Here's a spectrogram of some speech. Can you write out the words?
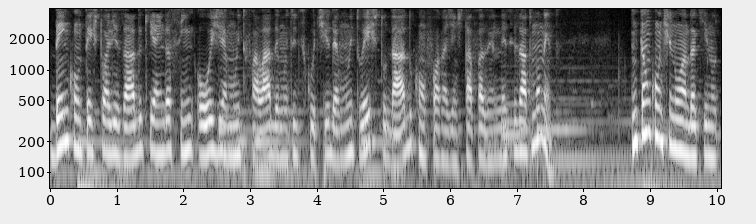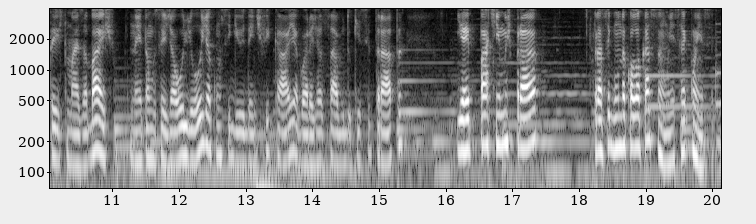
bem contextualizado que ainda assim hoje é muito falado, é muito discutido, é muito estudado conforme a gente está fazendo nesse exato momento. Então, continuando aqui no texto mais abaixo, né, então você já olhou, já conseguiu identificar e agora já sabe do que se trata. E aí partimos para a segunda colocação, em sequência.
